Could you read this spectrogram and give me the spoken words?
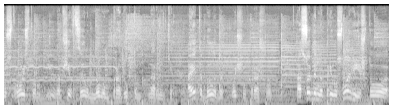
устройствам и вообще в целом новым продуктам на рынке. А это было бы очень хорошо. Особенно при условии, что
